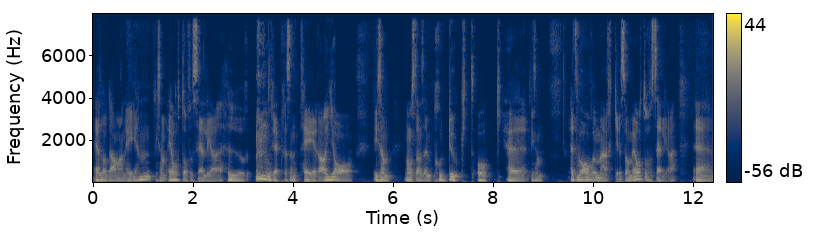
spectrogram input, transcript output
Eller där man är en liksom, återförsäljare. Hur representerar jag liksom, någonstans en produkt och eh, liksom, ett varumärke som återförsäljare. Eh,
